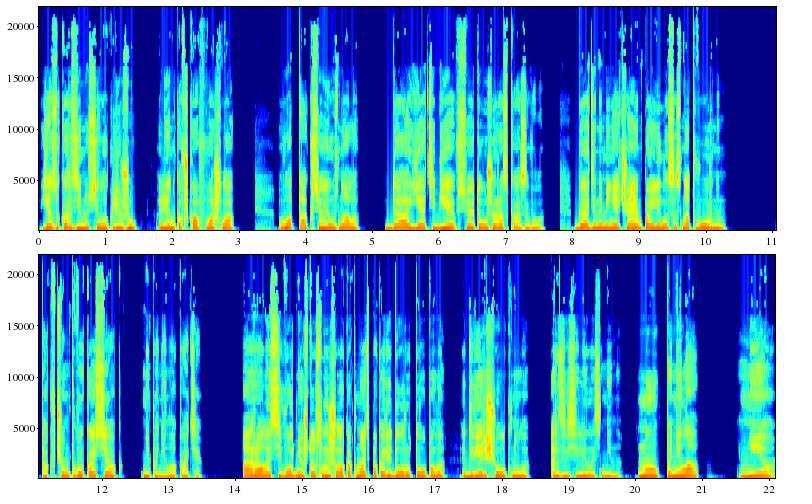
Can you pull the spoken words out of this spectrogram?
Я за корзину села, гляжу. Ленка в шкаф вошла. Вот так все и узнала. Да, я тебе все это уже рассказывала. Гадина меня чаем поила со снотворным. Так в чем твой косяк? Не поняла Катя. Орала сегодня, что слышала, как мать по коридору топала. Дверь щелкнула. Развеселилась Нина. Ну, поняла? «Не,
